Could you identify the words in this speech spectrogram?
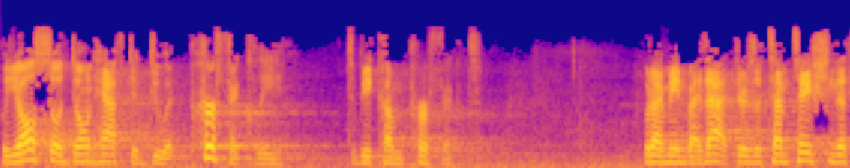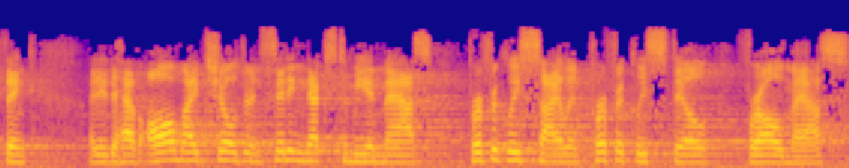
But you also don't have to do it perfectly to become perfect. What I mean by that, there's a temptation to think I need to have all my children sitting next to me in Mass, perfectly silent, perfectly still for all Mass.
